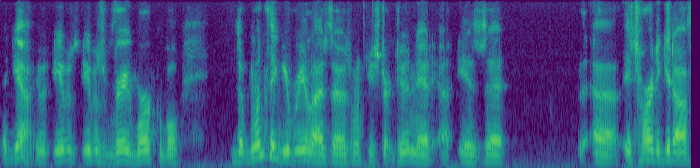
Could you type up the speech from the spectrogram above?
yeah. yeah, it, it was it was very workable. The one thing you realize though is once you start doing that uh, is that uh, it's hard to get off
